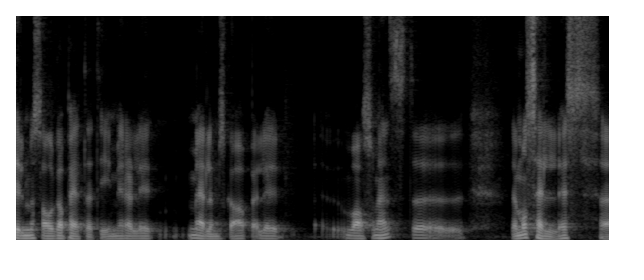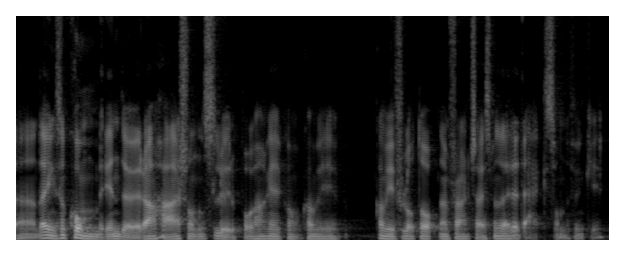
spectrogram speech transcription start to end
til og med salg av PT-timer eller medlemskap eller hva som helst. eh, det må selges. Eh, det er ingen som kommer inn døra her sånn så lurer på kan, vi, kan vi få lov til å åpne en franchise med dere. Det er ikke sånn det funker.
